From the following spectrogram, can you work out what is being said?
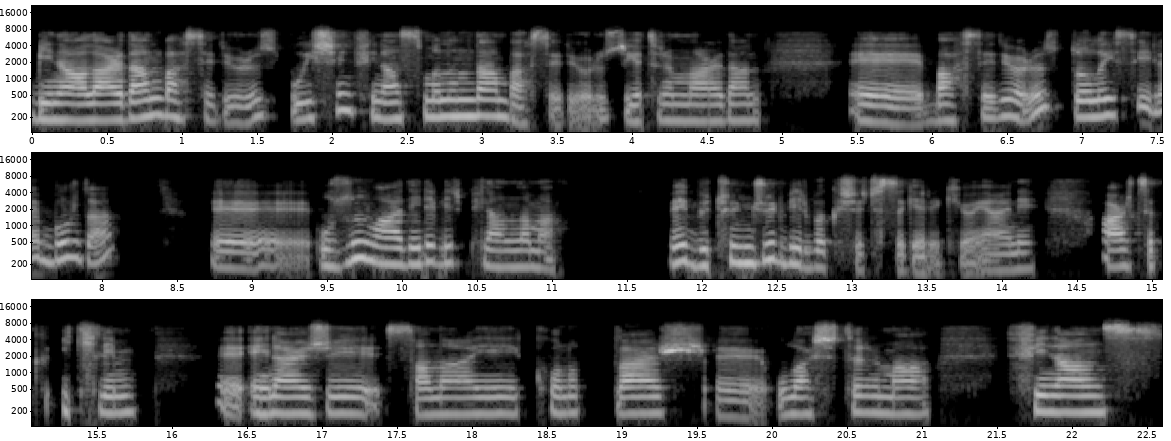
binalardan bahsediyoruz, bu işin finansmanından bahsediyoruz, yatırımlardan e, bahsediyoruz. Dolayısıyla burada e, uzun vadeli bir planlama ve bütüncül bir bakış açısı gerekiyor. Yani artık iklim, e, enerji, sanayi, konutlar, e, ulaştırma, finans,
